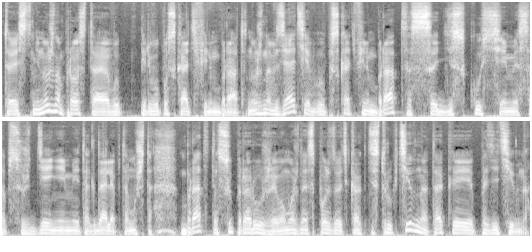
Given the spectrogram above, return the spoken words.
То есть не нужно просто вы- перевыпускать фильм «Брат», нужно взять и выпускать фильм «Брат» с дискуссиями, с обсуждениями и так далее, потому что «Брат» — это супероружие, его можно использовать как деструктивно, так и позитивно.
